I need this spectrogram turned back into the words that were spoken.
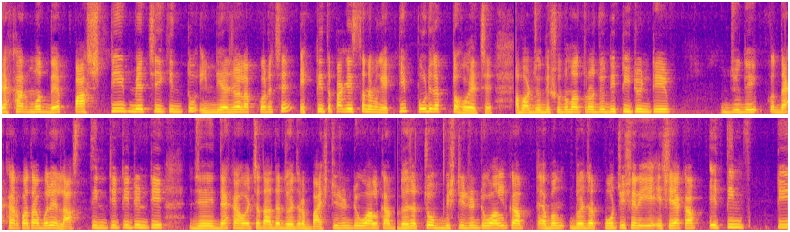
দেখার মধ্যে পাঁচটি ম্যাচই কিন্তু ইন্ডিয়া জয়লাভ করেছে। একটিতে পাকিস্তান এবং একটি পরিত্যক্ত হয়েছে। আবার যদি শুধুমাত্র যদি টি টোয়েন্টি যদি দেখার কথা বলি লাস্ট তিনটি টি টোয়েন্টি যে দেখা হয়েছে, তাদের দু হাজার বাইশ টি টোয়েন্টি ওয়ার্ল্ড কাপ দু হাজার চব্বিশ টি টোয়েন্টি ওয়ার্ল্ড কাপ এবং দু হাজার পঁচিশের এশিয়া কাপ, এই তিনটি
